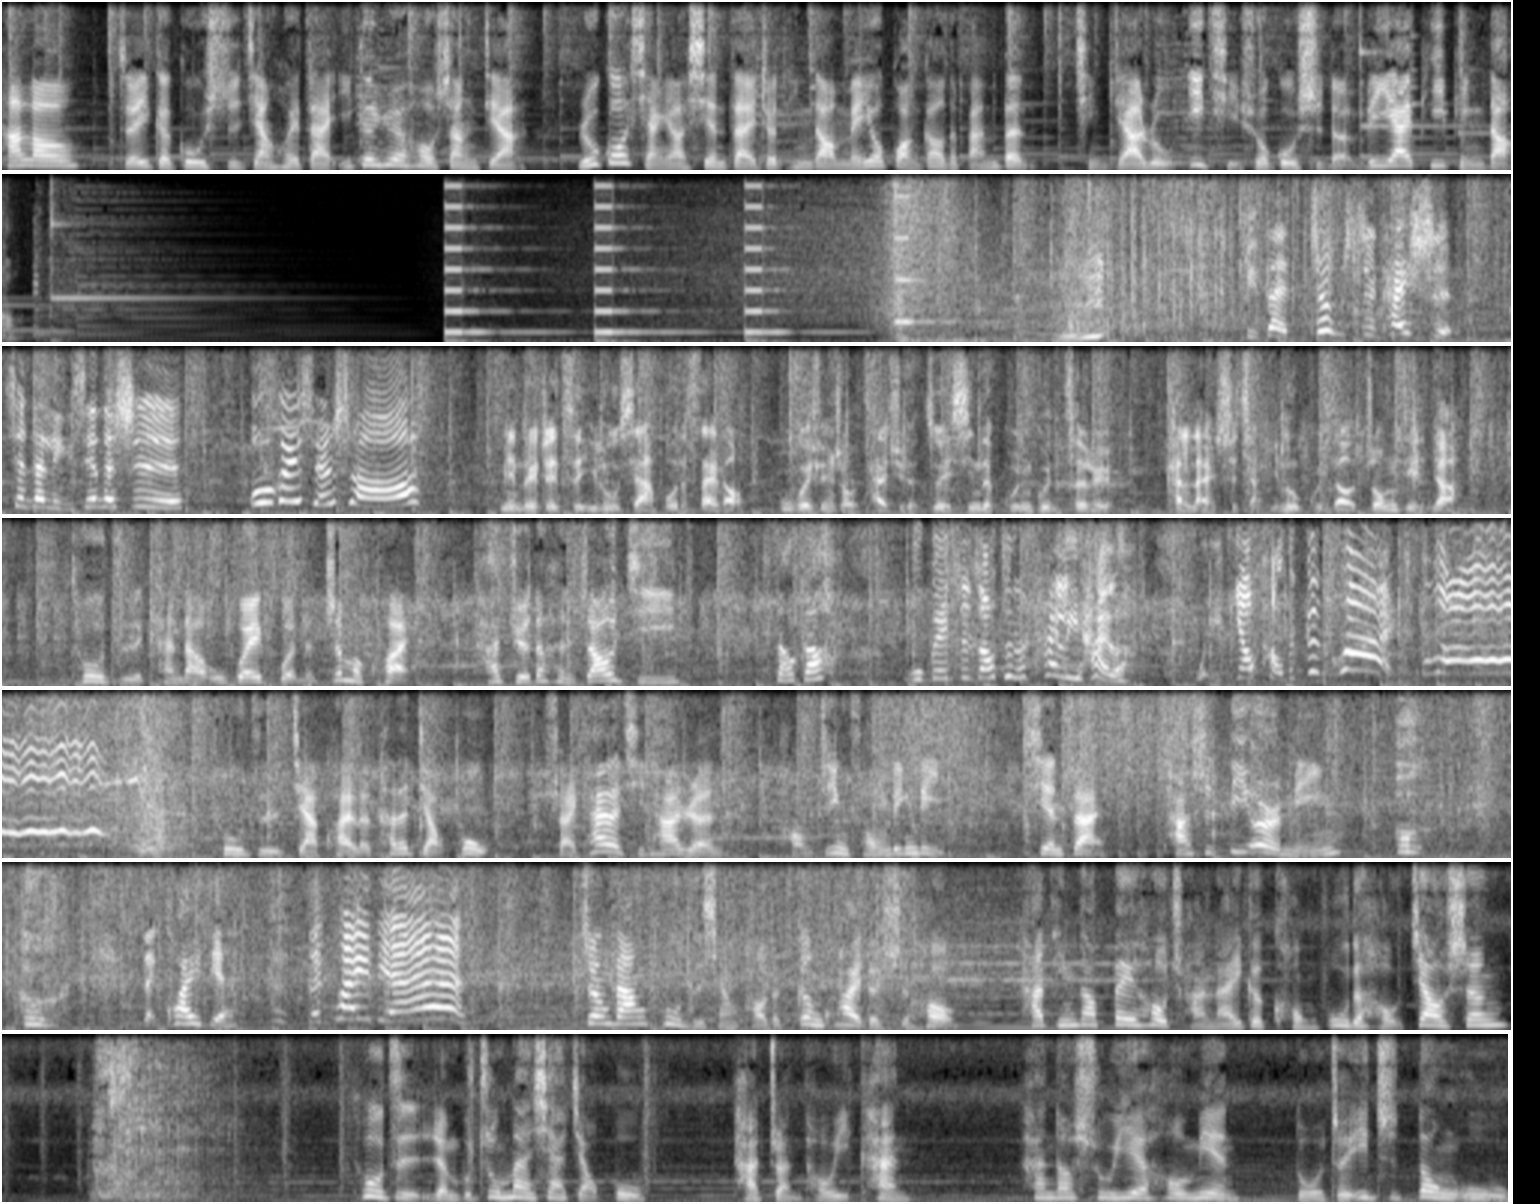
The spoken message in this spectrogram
Hello，这一个故事将会在一个月后上架。如果想要现在就听到没有广告的版本，请加入一起说故事的 VIP 频道。嗯，比赛正式开始，现在领先的是乌龟选手。面对这次一路下坡的赛道，乌龟选手采取了最新的滚滚策略，看来是想一路滚到终点呀。兔子看到乌龟滚得这么快，它觉得很着急。糟糕，乌龟这招真的太厉害了，我一定要跑得更快！兔子加快了它的脚步，甩开了其他人，跑进丛林里。现在它是第二名。呼呼，再快一点！正当兔子想跑得更快的时候，他听到背后传来一个恐怖的吼叫声。兔子忍不住慢下脚步，他转头一看，看到树叶后面躲着一只动物。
